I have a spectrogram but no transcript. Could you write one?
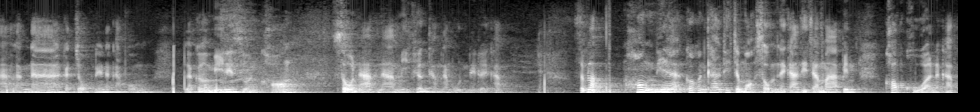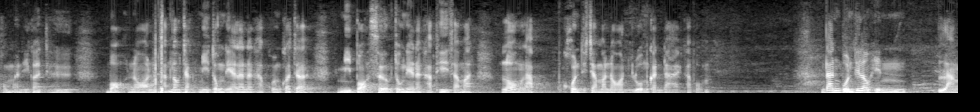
อ่างล้างหน้ากระจกเนี่ยนะครับผม แล้วก็มีในส่วนของโซนอาบน้ำมีเครื่องทำน้ำอุ่นให้ด้วยครับ สำหรับห้องนี้ก็ค่อนข้างที่จะเหมาะสมในการที่จะมาเป็นครอบครัวนะครับ ผมอันนี้ก็คือเบาะนอนนะครับ นอกจากมีตรงนี้แล้วนะครับ ผมก็จะมีเบาะเสริมตรงนี้นะครับ ที่สามารถรองรับคนที่จะมานอนร่วมกันได้ครับผม ด้านบนที่เราเห็นหลัง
